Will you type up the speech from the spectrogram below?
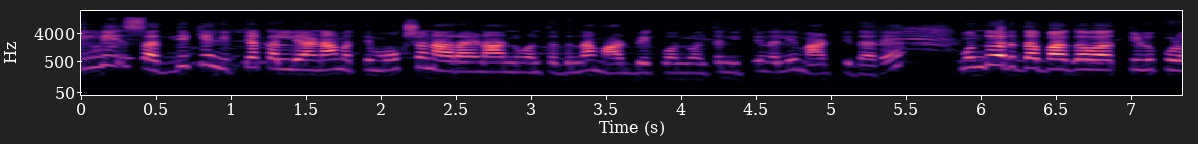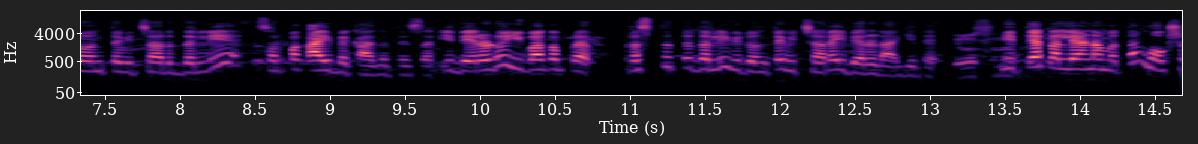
ಇಲ್ಲಿ ಸದ್ಯಕ್ಕೆ ನಿತ್ಯ ಕಲ್ಯಾಣ ಮತ್ತೆ ಮೋಕ್ಷ ನಾರಾಯಣ ಅನ್ನುವಂಥದ್ದನ್ನ ಮಾಡ್ಬೇಕು ಅನ್ನುವಂತ ನಿಟ್ಟಿನಲ್ಲಿ ಮಾಡ್ತಿದ್ದಾರೆ. ಮುಂದುವರೆದ ಭಾಗ ತಿಳ್ಕೊಳ್ಳುವಂತ ವಿಚಾರದಲ್ಲಿ ಸ್ವಲ್ಪ ಕಾಯ್ಬೇಕಾಗತ್ತೆ ಸರ್. ಇದೆರಡು ಇವಾಗ ಪ್ರ ಪ್ರಸ್ತುತದಲ್ಲಿ ಇರುವಂತ ವಿಚಾರ ಇದೆರಡಾಗಿದೆ. ನಿತ್ಯ ಕಲ್ಯಾಣ ಮತ್ತೆ ಮೋಕ್ಷ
